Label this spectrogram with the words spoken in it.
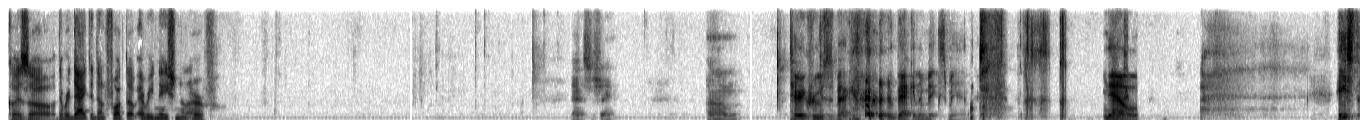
Cause uh the redacted done fucked up every nation on earth. That's a shame. Um, Terry Crews is back back in the mix, man. Now, he's.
